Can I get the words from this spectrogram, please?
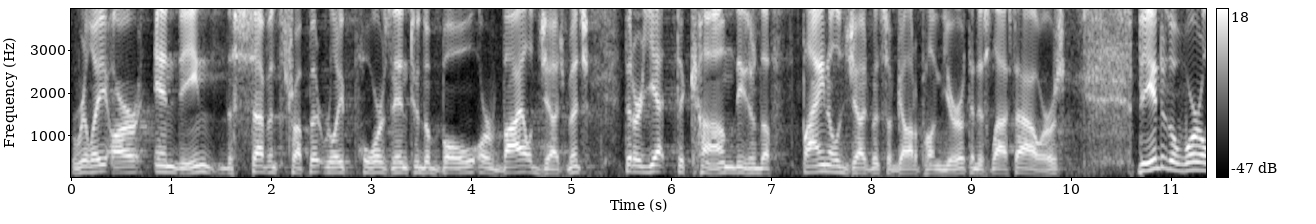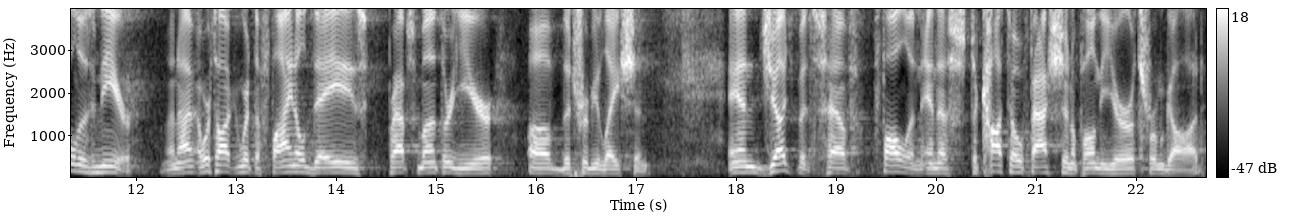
really are ending. The seventh trumpet really pours into the bowl or vial judgments that are yet to come. These are the final judgments of God upon the earth in His last hours. The end of the world is near. And I, we're talking about the final days, perhaps month or year of the tribulation. And judgments have fallen in a staccato fashion upon the earth from God.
